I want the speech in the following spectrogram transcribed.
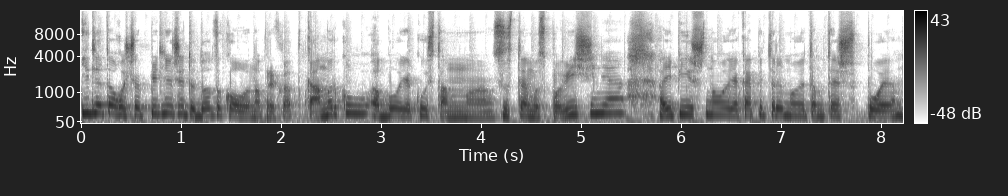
І для того, щоб підключити додатково, наприклад, камерку або якусь там е, систему сповіщення IP-шну, яка підтримує там теж PoE,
